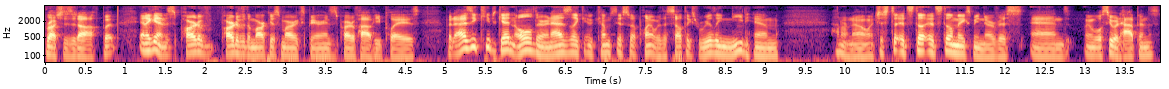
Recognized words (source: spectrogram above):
brushes it off. But and again, this is part of part of the Marcus Smart experience. It's part of how he plays. But as he keeps getting older, and as like it comes to a point where the Celtics really need him, I don't know. It just it still it still makes me nervous, and mean, we'll see what happens.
